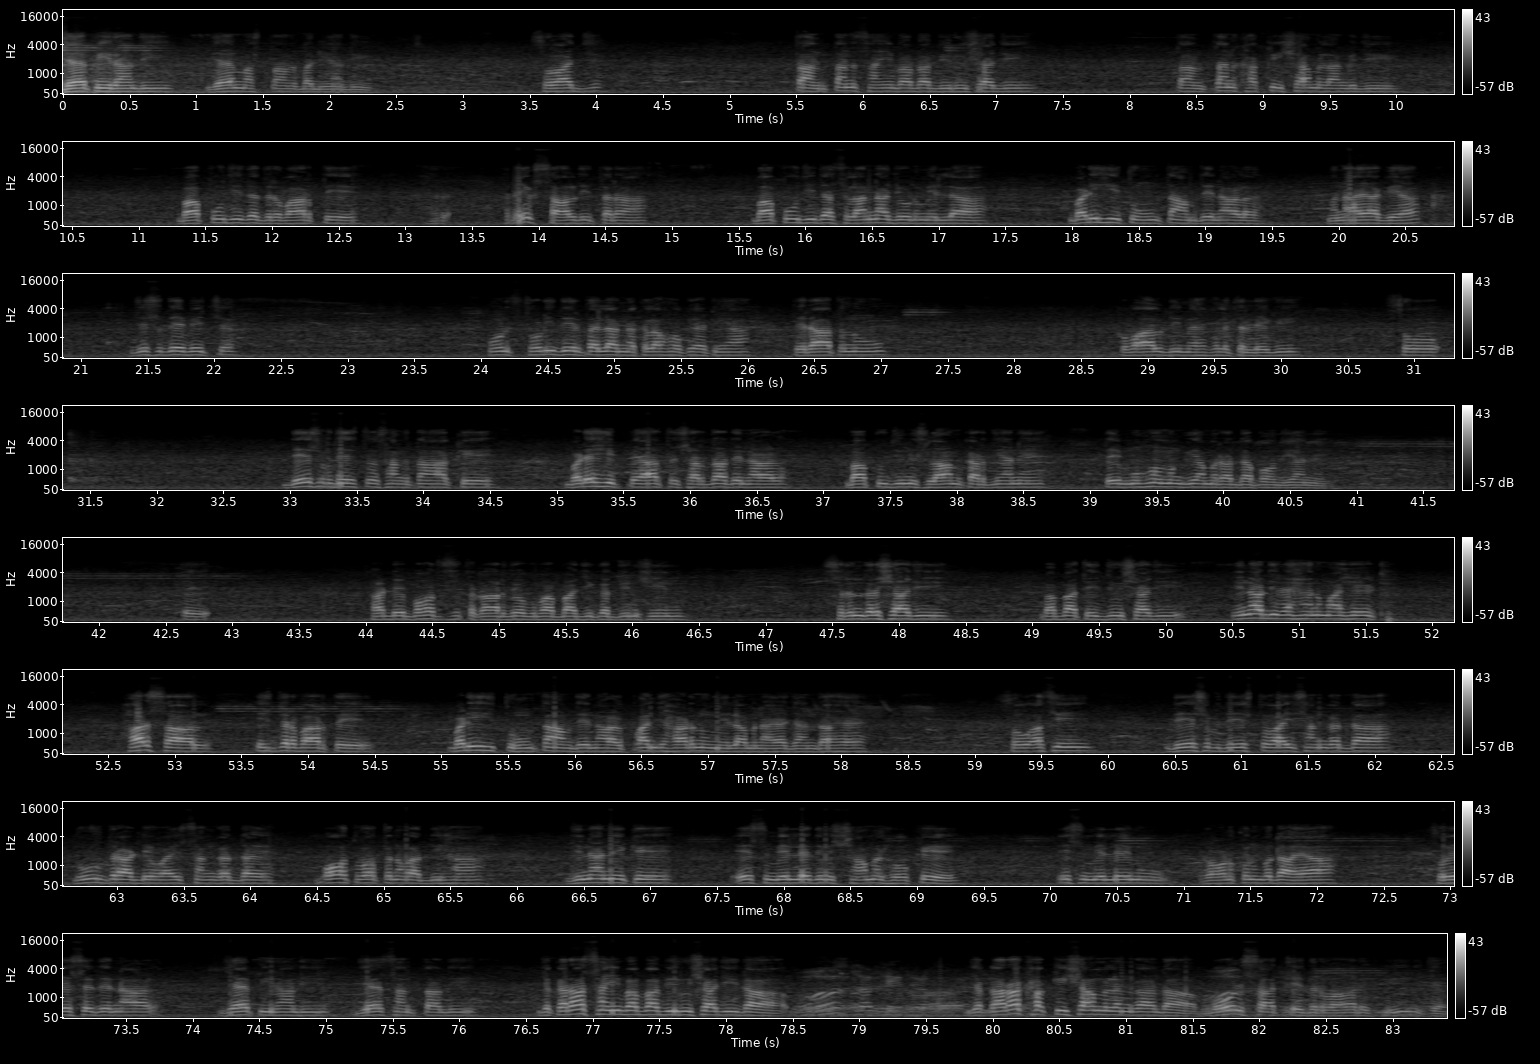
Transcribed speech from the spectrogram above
ਜੈ ਪੀਰਾਂ ਦੀ, ਜੈ ਮਸਤਾਂ ਬਲੀਆਂ ਦੀ। ਸੋ ਅੱਜ ਧੰਨ ਧੰਨ ਸਾਈਂ ਬਾਬਾ ਵੀਰੂ ਸ਼ਾਹ ਜੀ, ਧੰਨ ਧੰਨ ਖਾਕੀ ਸ਼ਾਹ ਮਲੰਗ ਜੀ, ਬਾਪੂ ਜੀ ਦੇ ਦਰਬਾਰ ਤੇ ਹਰ- ਹਰੇਕ ਸਾਲ ਦੀ ਤਰ੍ਹਾਂ ਬਾਪੂ ਜੀ ਦਾ ਸਾਲਾਨਾ ਜੋੜ ਮੇਲਾ ਬੜੀ ਹੀ ਧੂਮ-ਧਾਮ ਦੇ ਨਾਲ ਮਨਾਇਆ ਗਿਆ, ਜਿਸ ਦੇ ਵਿੱਚ ਹੁਣ ਥੋੜੀ ਦੇਰ ਪਹਿਲਾਂ ਨਕਲਾਂ ਹੋ ਕੇ ਹਟੀਆਂ ਤੇ ਰਾਤ ਨੂੰ ਕਵਾਲ ਦੀ ਮਹਿਫਲ ਚੱਲੇਗੀ। ਸੋ ਦੇਸ਼ ਵਿਦੇਸ਼ ਤੋਂ ਸੰਗਤਾਂ ਆ ਕੇ ਬੜੇ ਹੀ ਪਿਆਰ ਤੇ ਸ਼ਰਧਾ ਦੇ ਨਾਲ ਬਾਪੂ ਜੀ ਨੂੰ ਸਲਾਮ ਕਰਦੀਆਂ ਨੇ ਤੇ ਮੂੰਹੋਂ ਮੰਗੀਆਂ ਮੁਰਾਦਾਂ ਪਾਉਂਦੀਆਂ ਨੇ। ਤੇ ਸਾਡੇ ਬਹੁਤ ਸਤਿਕਾਰਯੋਗ ਬਾਬਾ ਜੀ ਗੱਦੀ ਨਸ਼ੀਨ, ਸੁਰਿੰਦਰ ਸ਼ਾਹ ਜੀ, ਬਾਬਾ ਤੇਜੂ ਸ਼ਾਹ ਜੀ, ਇਹਨਾਂ ਦੀ ਰਹਿਨਮਾਈ ਹੇਠ ਹਰ ਸਾਲ ਇਸ ਦਰਬਾਰ ਤੇ ਬੜੀ ਹੀ ਧੂਮਧਾਮ ਦੇ ਨਾਲ ਪੰਜ ਹੜ੍ਹ ਨੂੰ ਮੇਲਾ ਮਨਾਇਆ ਜਾਂਦਾ ਹੈ। ਸੋ ਅਸੀਂ ਦੇਸ਼ ਵਿਦੇਸ਼ ਤੋਂ ਆਈ ਸੰਗਤ ਦਾ, ਦੂਰ ਦਰਾਡਿਓਂ ਆਈ ਸੰਗਤ ਦਾ ਬਹੁਤ ਬਹੁਤ ਧੰਨਵਾਦੀ ਹਾਂ, ਜਿਨ੍ਹਾਂ ਨੇ ਕਿ ਇਸ ਮੇਲੇ ਦੇ ਵਿੱਚ ਸ਼ਾਮਲ ਹੋ ਕੇ ਇਸ ਮੇਲੇ ਨੂੰ ਰੌਣਕ ਨੂੰ ਵਧਾਇਆ। ਸੋ ਇਸੇ ਦੇ ਨਾਲ ਜੈ ਪੀਰਾਂ ਦੀ, ਜੈ ਸੰਤਾਂ ਦੀ, ਜਕਰਾ ਸਾਈਂ ਬਾਬਾ ਬੀਰੂ ਸ਼ਾਹ ਜੀ ਦਾ, ਜਕਾਰਾ ਖਾਕੀ ਸ਼ਾਹ ਮਲੰਗਾ ਦਾ, ਬੋਲ ਸਾਚੇ ਦਰਬਾਰ ਕੀ ਜੈ।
